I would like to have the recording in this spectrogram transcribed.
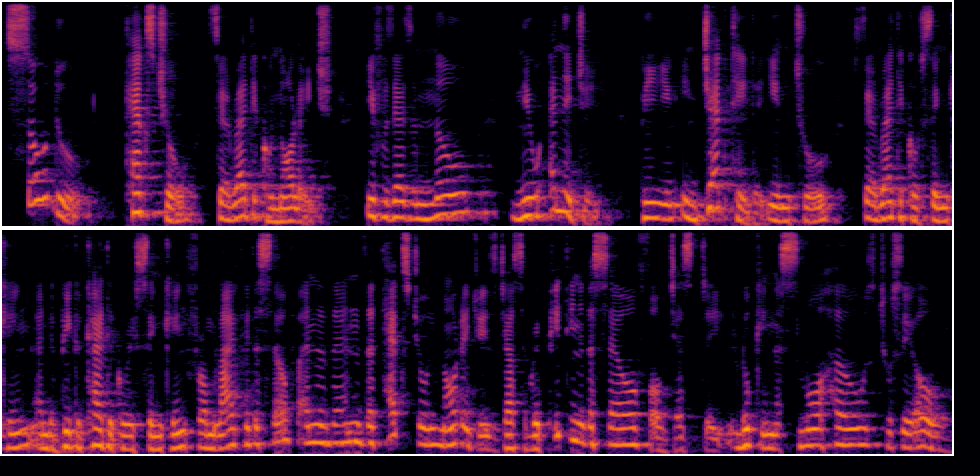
So do textual theoretical knowledge. If there's no new energy being injected into theoretical thinking and the big category thinking from life itself. And then the textual knowledge is just repeating itself or just looking at small holes to say, oh,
